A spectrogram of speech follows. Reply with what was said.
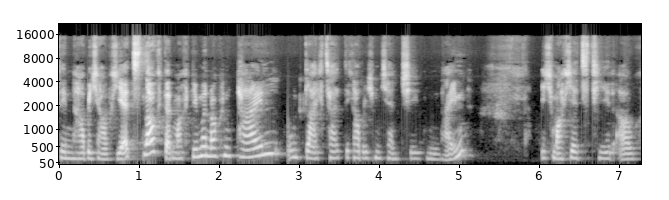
den habe ich auch jetzt noch, der macht immer noch einen Teil und gleichzeitig habe ich mich entschieden, nein, ich mache jetzt hier auch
